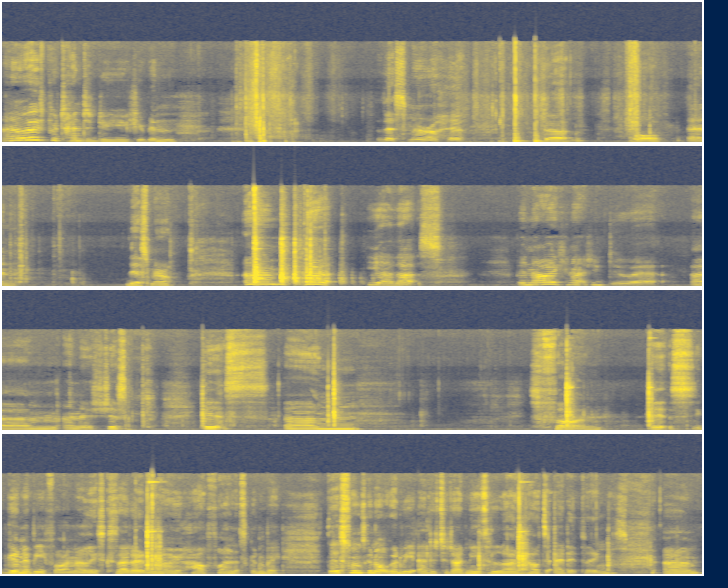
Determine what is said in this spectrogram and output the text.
I always pretend to do YouTube in this mirror here that or in this mirror. Um, but yeah, that's. But now I can actually do it, um, and it's just it's um it's fun. It's gonna be fun at least because I don't know how fun it's gonna be. This one's not gonna be edited. I need to learn how to edit things. Um,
